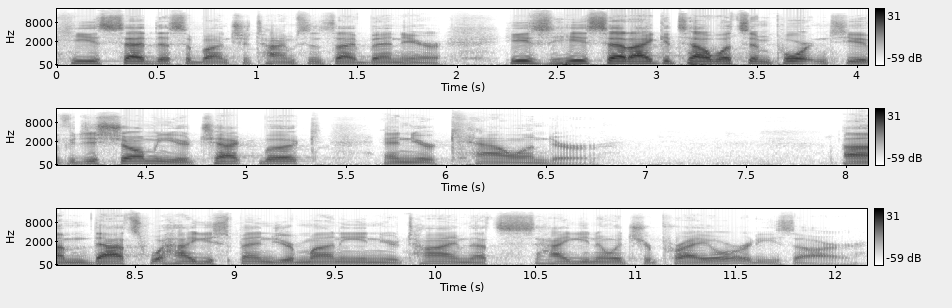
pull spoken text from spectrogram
he's said this a bunch of times since I've been here. He's, he said, I could tell what's important to you if you just show me your checkbook and your calendar. Um, that's how you spend your money and your time. That's how you know what your priorities are.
